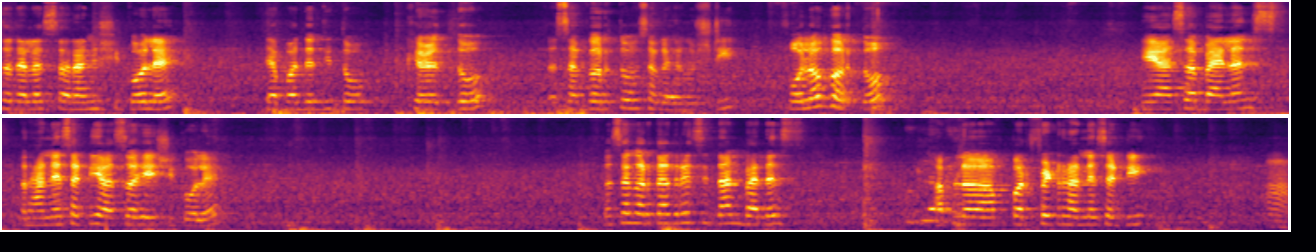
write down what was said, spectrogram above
कसं त्याला सरांनी शिकवलंय. त्या पद्धतीत तो खेळतो तसा करतो सगळ्या गोष्टी. फॉलो करतो. हे असं बॅलन्स राहण्यासाठी असं हे शिकवलंय. कसं करतात रे सिद्धांत? बॅलन्स आपलं परफेक्ट राहण्यासाठी. हां.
